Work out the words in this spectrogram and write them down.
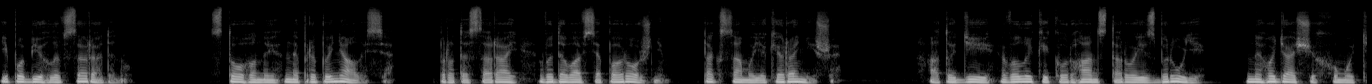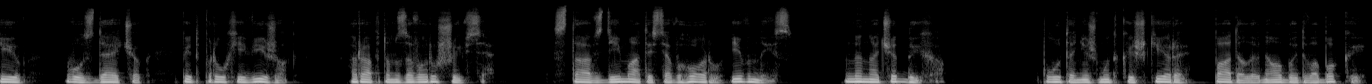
і побігли всередину. Стогони не припинялися, проте сарай видавався порожнім, так само, як і раніше. А тоді великий курган старої збруї, негодящих хомутів, вуздечок, підпрух і віжок, раптом заворушився, став здійматися вгору і вниз, неначе дихав. Плутані жмутки шкіри падали на обидва боки,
